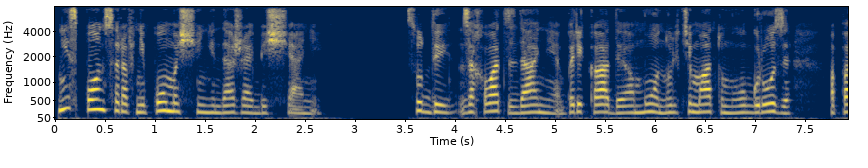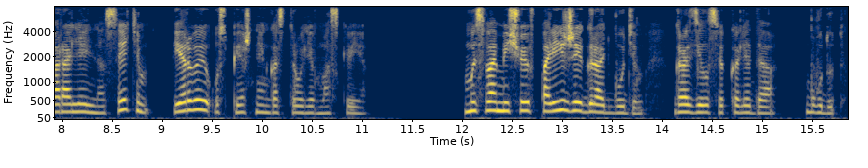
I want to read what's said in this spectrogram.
Ни спонсоров, ни помощи, ни даже обещаний. Суды, захват здания, баррикады, ОМОН, ультиматумы, угрозы, а параллельно с этим первые успешные гастроли в Москве. «Мы с вами еще и в Париже играть будем», — грозился Каледа. «Будут».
